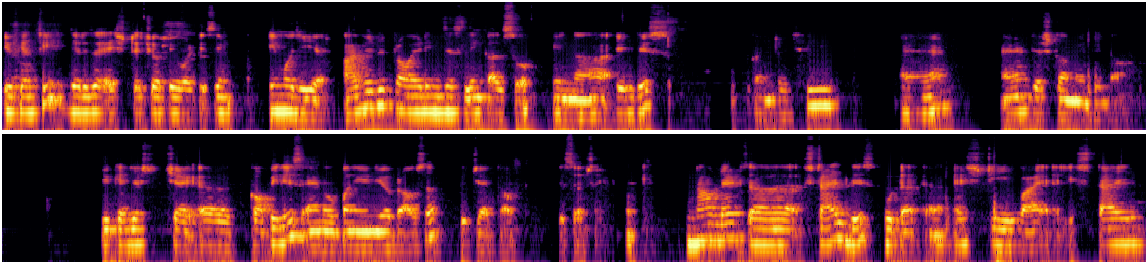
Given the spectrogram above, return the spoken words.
you can see there is a statue of liberty emoji here. I will be providing this link also in uh, in this control c and and just comment it down you can just check uh, copy this and open in your browser to check out this website. Okay now let's uh, style this footer uh, styl style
